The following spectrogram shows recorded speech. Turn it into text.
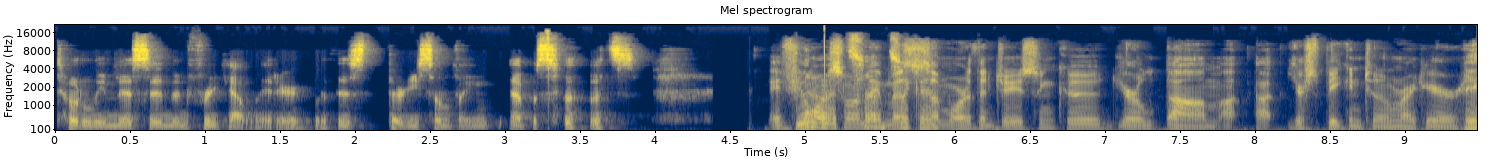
totally miss it and then freak out later with his 30 something episodes. If you No, want it someone that sounds like a- up more than Jason could, you're um uh, uh, you're speaking to him right here.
